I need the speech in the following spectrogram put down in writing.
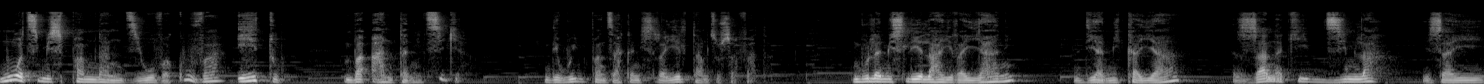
Moa tsy misy mpaminanin'i Jehovah koa va eto mba hanontaniantsika? Dia hoy ny mpanjakan'Israely tamin'i Josafata, Mbola misy lehilahy iray ihany, dia Mikaia zanak'i Jimla, izay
